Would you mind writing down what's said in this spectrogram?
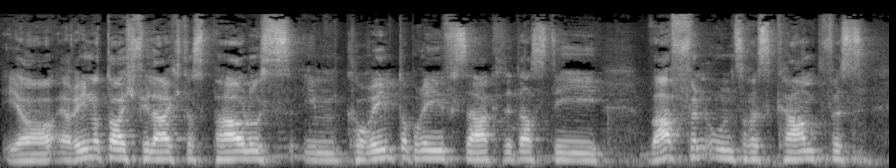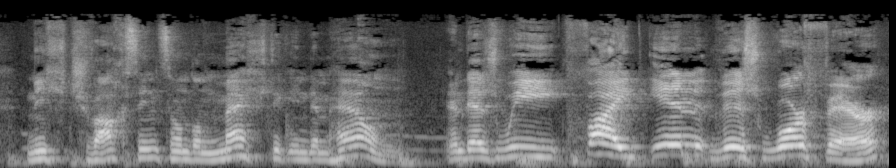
Ihr erinnert euch vielleicht, dass Paulus im Korintherbrief sagte, dass die Waffen unseres Kampfes nicht schwach sind, sondern mächtig in dem Herrn. And as we fight in this warfare,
